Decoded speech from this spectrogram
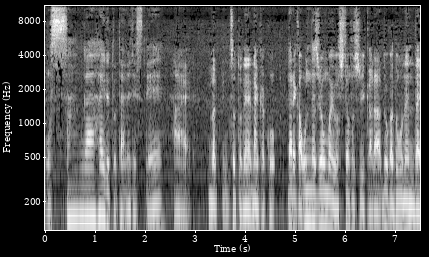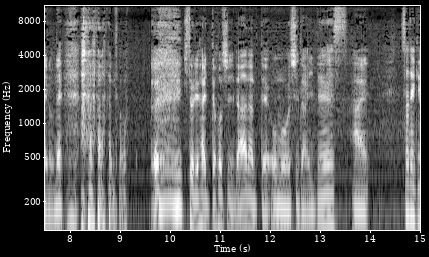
おっさんが入るとダメですね。はい。ま、ちょっとね、なんかこう、誰か同じ思いをしてほしいから、どうか同年代のね、あの、一人入ってほしいな、なんて思う次第です。はい。さて今日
